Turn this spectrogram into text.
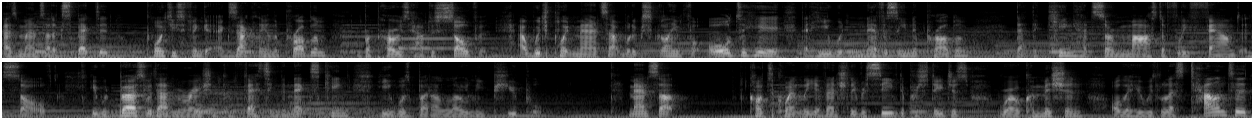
as Mansart expected, would point his finger exactly on the problem and propose how to solve it, at which point Mansart would exclaim for all to hear that he would never seen the problem that the king had so masterfully found and solved. He would burst with admiration, confessing the next king he was but a lowly pupil. Mansart consequently eventually received a prestigious royal commission, although he was less talented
